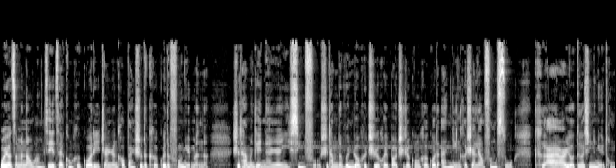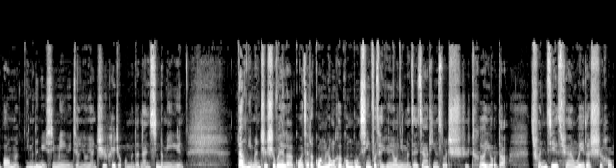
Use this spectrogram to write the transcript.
我又怎么能忘记在共和国里占人口半数的可贵的妇女们呢？是他们给男人以幸福，是他们的温柔和智慧保持着共和国的安宁和善良风俗。可爱而有德行的女同胞们，你们的女性命运将永远支配着我们的男性的命运。当你们只是为了国家的光荣和公共幸福才运用你们在家庭所持特有的纯洁权威的时候，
